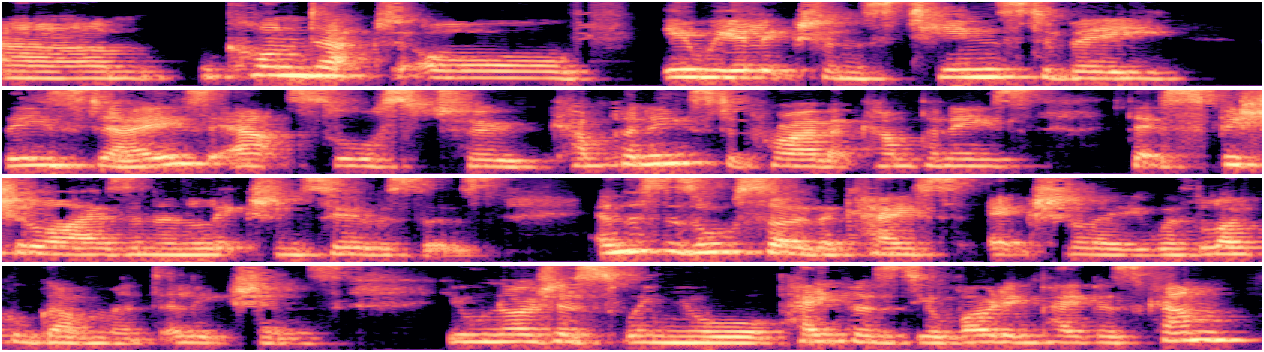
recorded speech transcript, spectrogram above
Um, conduct of iwi elections tends to be these days outsourced to companies, to private companies that specialise in election services. And this is also the case actually with local government elections. You'll notice when your papers, your voting papers come,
